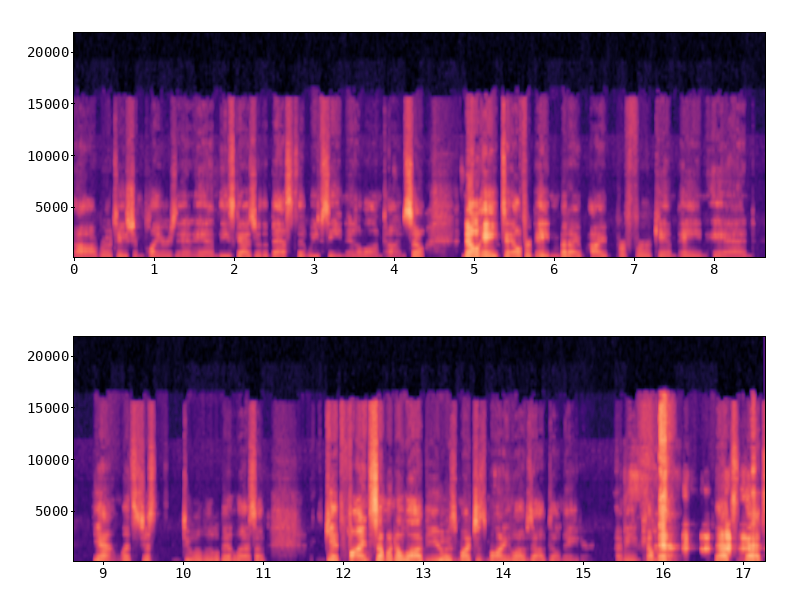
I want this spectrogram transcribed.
uh, rotation players, and and these guys are the best that we've seen in a long time. So, no hate to Elfrid Payton, but I I prefer Cam Payne, and yeah, let's just do a little bit less of. Get find someone to love you as much as Monty loves Abdel Nader. I mean, come on. That's that's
